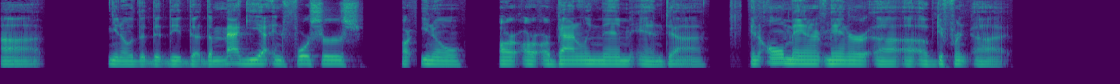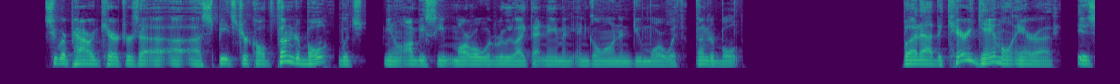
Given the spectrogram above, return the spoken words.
uh, you know the the the the, the Maggia enforcers are you know are are, are battling them and uh, in all manner manner uh, uh of different uh, superpowered characters. A, a, a, speedster called Thunderbolt, which you know obviously Marvel would really like that name and, and go on and do more with Thunderbolt. But uh, the Kerry Gammill era is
